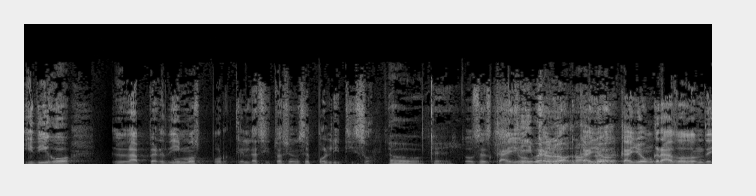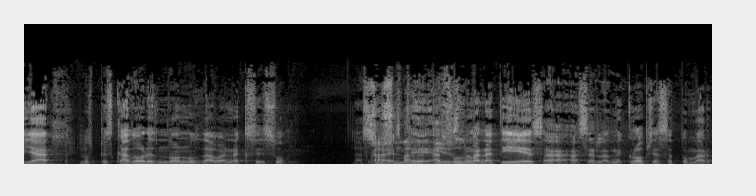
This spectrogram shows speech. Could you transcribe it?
Y digo, la perdimos porque la situación se politizó. Oh. Entonces cayó, Sí, bueno, cayó, no, no, cayó, no. cayó un grado donde ya los pescadores no nos daban acceso a, este, a sus manatíes, a, hacer las necropsias, a tomar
